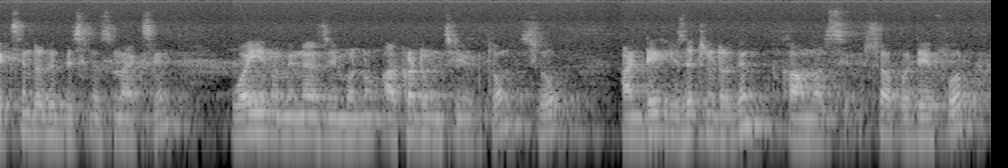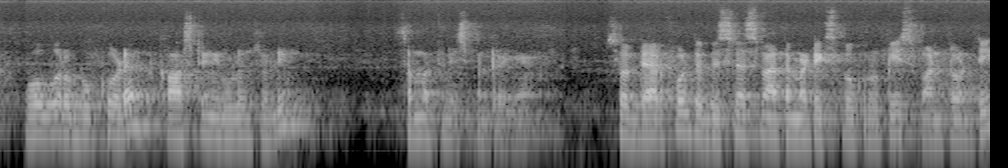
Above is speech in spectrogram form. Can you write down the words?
எக்ஸ்ன்றது பிஸ்னஸ் மேக்ஸு ஒய் நம்ம என்ன அசியூம் பண்ணோம்? அக்கௌண்டன்சி எடுத்தோம். ஸோ அண்டு இசட்ன்றது காமர்ஸு ஸோ அப்போ தே ஃபோர் ஒவ்வொரு புக்கோட காஸ்டிங் இவ்வளோன்னு சொல்லி செம்ம ஃபினிஷ் பண்ணுறீங்க so therefore the business mathematics book rupees one twenty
